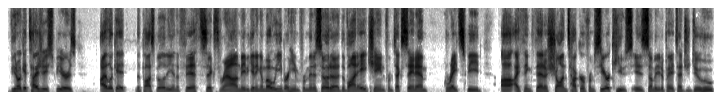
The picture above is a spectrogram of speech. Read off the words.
if you don't get Tyjae Spears, I look at the possibility in the fifth, sixth round, maybe getting a Mo Ibrahim from Minnesota, De'Von Achane from Texas A&M, great speed. Uh, I think that a Sean Tucker from Syracuse is somebody to pay attention to who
